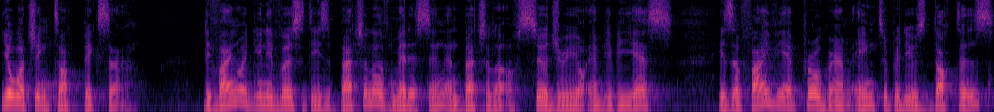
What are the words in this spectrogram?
You're watching Talk. Divine Word University's Bachelor of Medicine and Bachelor of Surgery, or MBBS, is a five year program aimed to produce doctors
